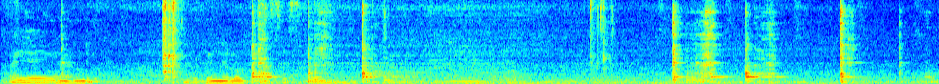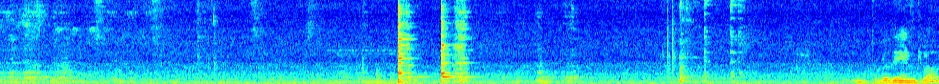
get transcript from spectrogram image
ఫ్రై అయ్యాయండి గిన్నెలోకి తీసేసుకొని ఇప్పుడు దీంట్లో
